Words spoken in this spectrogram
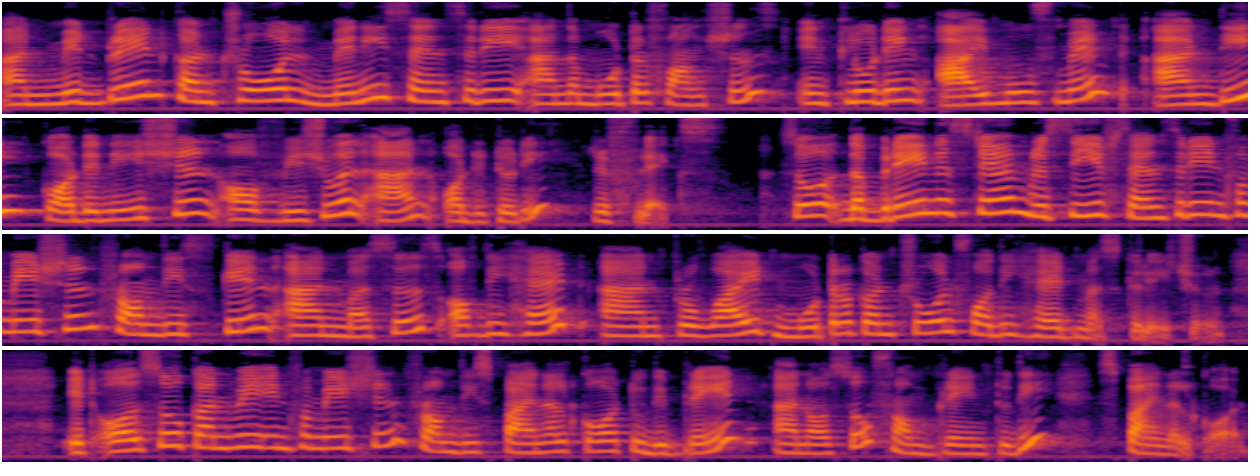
and midbrain control many sensory and the motor functions including eye movement and the coordination of visual and auditory reflex. So, the brain stem receives sensory information from the skin and muscles of the head and provide motor control for the head musculature. It also convey information from the spinal cord to the brain and also from brain to the spinal cord.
